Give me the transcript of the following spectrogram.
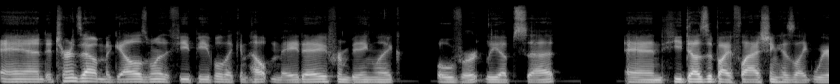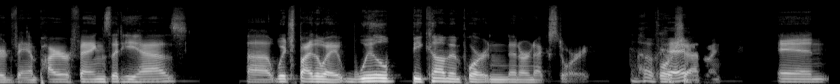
and it turns out Miguel is one of the few people that can help Mayday from being like overtly upset. And he does it by flashing his like weird vampire fangs that he has, uh, which, by the way, will become important in our next story Okay. foreshadowing. And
